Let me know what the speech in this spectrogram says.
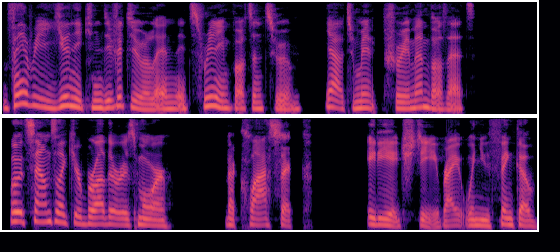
very unique individual. And it's really important to, yeah, to, me- to remember that. Well, it sounds like your brother is more the classic ADHD, right? When you think of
